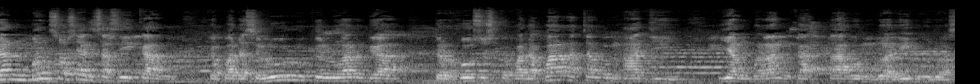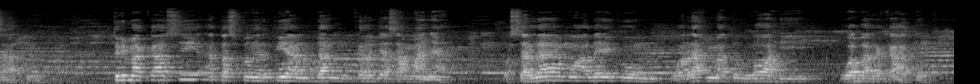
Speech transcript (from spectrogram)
dan mensosialisasikan kepada seluruh keluarga terkhusus kepada para calon haji yang berangkat tahun 2021. Terima kasih atas pengertian dan kerjasamanya. Wassalamualaikum warahmatullahi wabarakatuh.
